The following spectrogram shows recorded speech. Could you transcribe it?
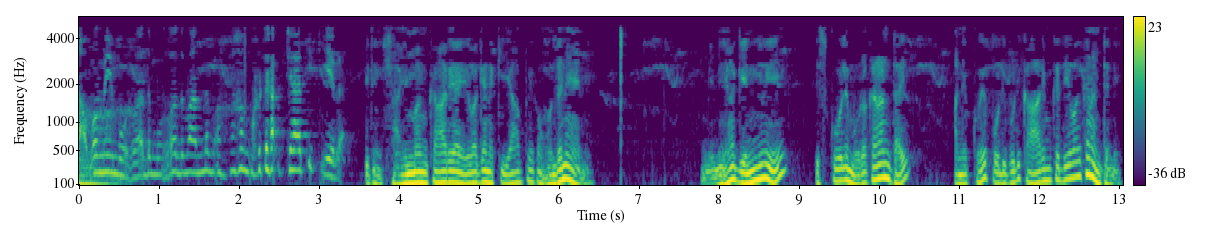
තව මේ මොනවද මොනවද මන්ද මහා ගොඩක් જાති කියලා. ඉතින් සයිමන් කාර්යය ඒව ගැන කියාපු එක හොඳ නෑනේ. මිනිහා ගෙන්නුවේ ඉස්කෝලේ මුර කරන්ටයි අනික ඔය පොඩි පොඩි කාර්මික දේවල් කරන්ටනේ.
